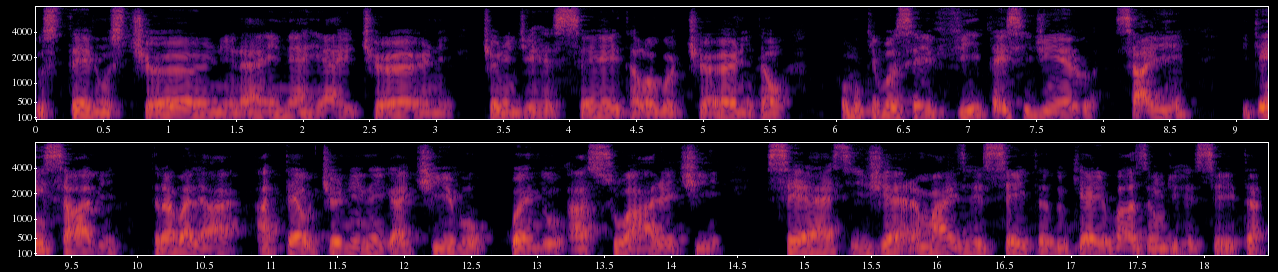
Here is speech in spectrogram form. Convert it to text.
dos termos churn, né? MRR churn, churn de receita, logo churn. Então, como que você evita esse dinheiro sair e, quem sabe, trabalhar até o churn negativo quando a sua área de CS gera mais receita do que a evasão de receita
